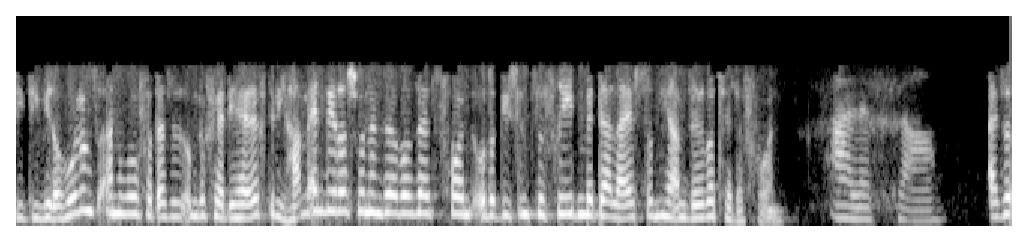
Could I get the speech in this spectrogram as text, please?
die, die Wiederholungsanrufe, das ist ungefähr die Hälfte, die haben entweder schon einen Silbernetzfreund oder die sind zufrieden mit der Leistung hier am Silbertelefon. Alles klar. Also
